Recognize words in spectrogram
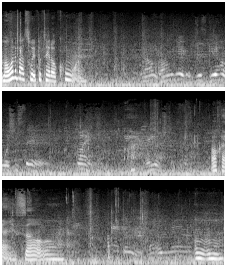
But what about sweet potato corn? No, don't get just get her what she said. Plain. Okay, so mm -mm.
